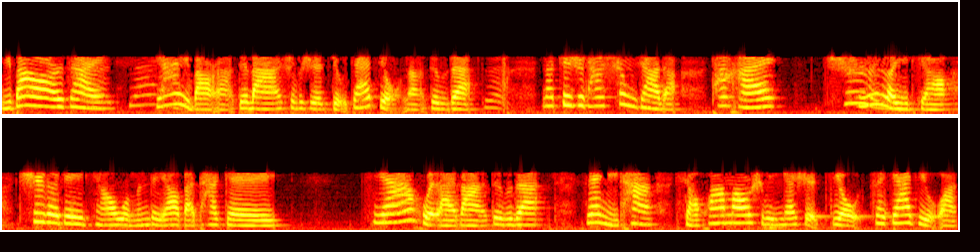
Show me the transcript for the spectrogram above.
一半儿再加一半啊？对吧？是不是九加九呢？对不对？对。那这是它剩下的，它还吃了一条，吃的这一条我们得要把它给。加回来吧，对不对？所以你看，小花猫是不是应该是九再加九啊？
